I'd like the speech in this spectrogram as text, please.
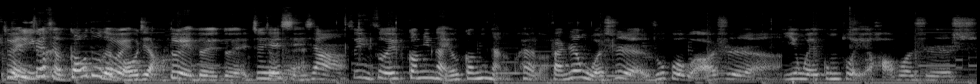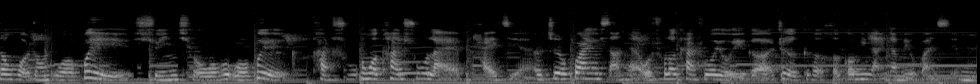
对一个很高度的褒奖。对对对，这些形象，所以你作为高敏感有高敏感的快乐。反正我是，如果我要是因为工作也好，或者是生活中，我会寻求，我会我会看书，通过看书来排解。呃，这忽然又想起来，我除了看书，有一个这个和和高敏感应该没有关系。嗯，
